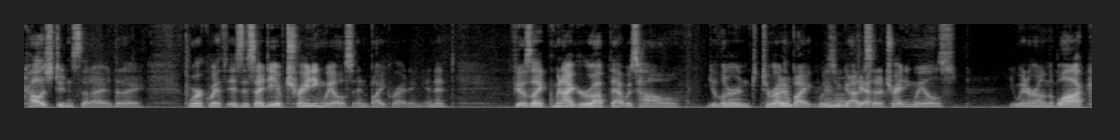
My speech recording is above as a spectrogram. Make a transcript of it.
college students that I that I work with is this idea of training wheels and bike riding. And it feels like when I grew up, that was how you learned to ride a mm-hmm. bike was you mm-hmm. got a set of training wheels you went around the block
